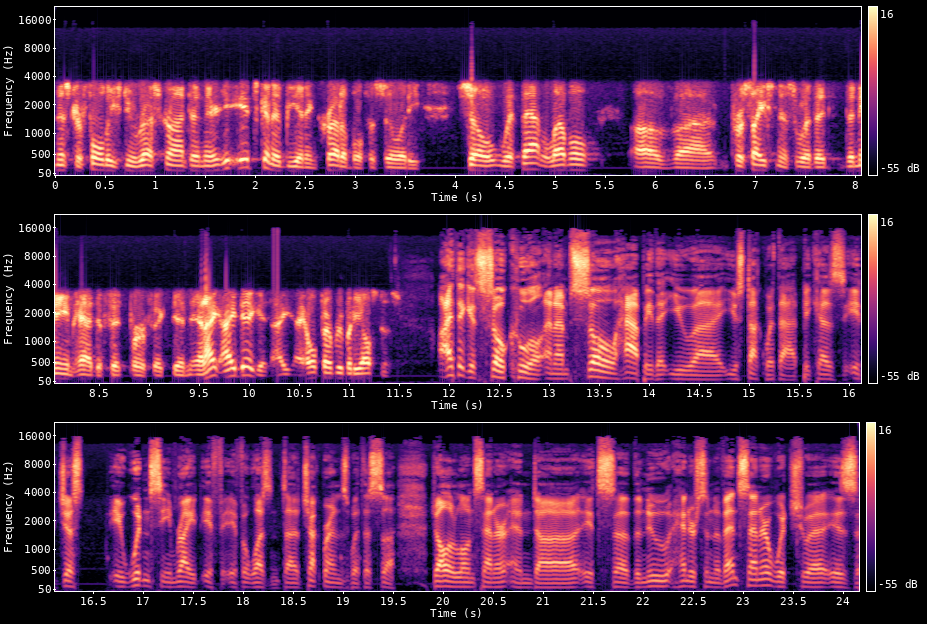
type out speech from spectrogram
Mr. Foley's new restaurant in there, it's going to be an incredible facility. So, with that level of uh, preciseness with it, the name had to fit perfect, and, and I, I dig it. I, I hope everybody else does. I think it's so cool, and I'm so happy that you uh, you stuck with that because it just it wouldn't seem right if, if it wasn't. Uh, Chuck Brennan's with us, uh, Dollar Loan Center, and uh, it's uh, the new Henderson Event Center, which uh, is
